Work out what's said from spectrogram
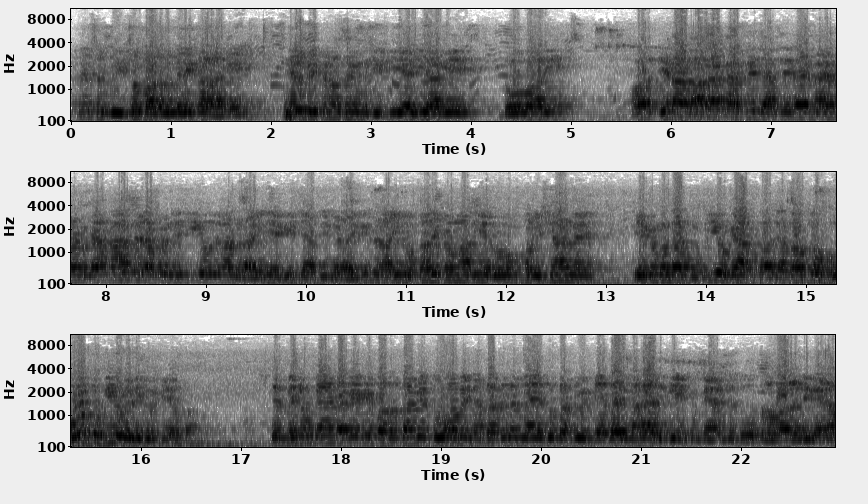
ਫਿਰ ਸਰਬੀਰ ਤੋਂ ਬਾਦਲ ਮੇਰੇ ਘਰ ਆ ਗਏ। ਫਿਰ ਵਿਕਰਮ ਸਿੰਘ ਮਜੀਠੀਆ ਜੀ ਆ ਗਏ ਦੋ ਵਾਰੀ। ਔਰ ਜਿਹੜਾ ਵਾਅਦਾ ਕਰਕੇ ਜਾਂਦੇ ਰਹੇ, ਮੈਂ ਉਹਨਾਂ ਨੂੰ ਕਿਹਾ, ਮੈਂ ਮੇਰਾ ਕੋਈ ਨਿੱਜੀ, ਉਹਦੇ ਨਾਲ ਲੜਾਈ ਨਹੀਂ ਹੈਗੀ, ਜਾਤੀ ਲੜਾਈ ਨਹੀਂ, ਲੜਾਈ ਲੋਕਾਂ ਦੇ ਕੰਮਾਂ ਦੀ ਹੈ, ਲੋਕ ਪਰੇਸ਼ਾਨ ਨੇ। ਇੱਕ ਬੰਦਾ ਦੁਖੀ ਹੋ ਗਿਆ, ਹਫਤਾ ਜਾਂਦਾ ਉਹ ਤੋਂ ਹੋਰ ਦੁਖੀ ਹੋ ਕੇ ਨਿਕਲ ਕੇ ਆਉਂਦਾ। ਤੇ ਮੈਨੂੰ ਕਹਿਣ ਲੱਗੇ ਕਿ ਬਦਲ ਦਾਂਗੇ ਦੋ ਮਹੀਨਿਆਂ ਤੱਕ ਤੇ ਮੈਂ ਤੋਂ ਬੰਦੂ ਕਹਦਾ ਮੈਂ ਕਿਹਾ ਕਿ ਇੱਕ ਮੈਚ ਤੇ ਦੋ ਤਲਵਾਰਾਂ ਨਹੀਂ ਰਹਿਣਾ,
